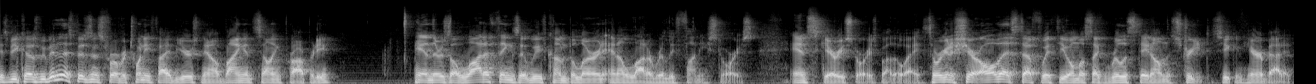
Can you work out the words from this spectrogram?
is because we've been in this business for over 25 years now, buying and selling property. And there's a lot of things that we've come to learn and a lot of really funny stories and scary stories, by the way. So we're going to share all that stuff with you, almost like real estate on the street, so you can hear about it.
